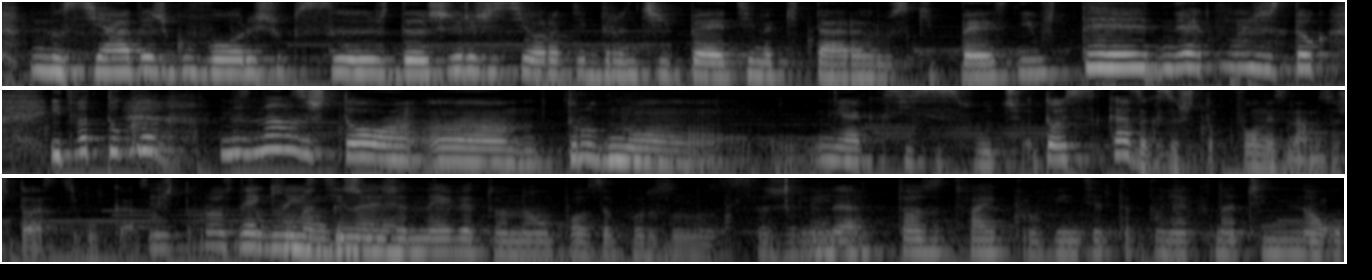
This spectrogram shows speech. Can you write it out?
но сядаш, говориш, обсъждаш, режисьорът ти дрънчи пети на китара, руски песни. Въобще някакво жестоко. И това тук, не знам защо, а, трудно някак си се случва. Тоест, казах защо, какво не знам защо аз ти го казвам. Е, просто Неки наистина ежедневието е много по-забързано, за съжаление. Да. То затова и провинцията по някакъв начин много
